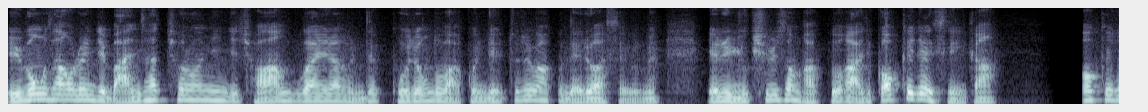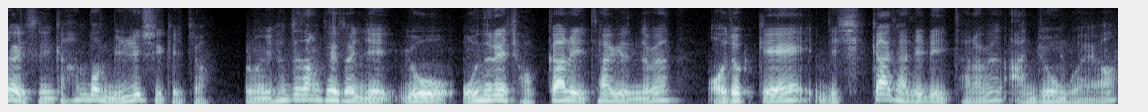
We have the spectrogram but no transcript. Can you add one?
일봉상으로 이제 14,000원이 이제 저항 구간이라 그러는데 그 정도 맞고 이제 두들 맞고 내려왔어요. 그러면 얘는 61선 각도가 아직 꺾여져 있으니까 꺾여져 있으니까 한번 밀릴 수 있겠죠. 그러면 현재 상태에서 이제 요 오늘의 저가를 이탈하게 된다면 어저께 이제 시가 자리를 이탈하면 안 좋은 거예요.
